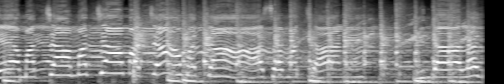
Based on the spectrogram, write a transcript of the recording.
ஏ மச்சா மச்சா மச்சா மச்சா ஆச மச்சானே. la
